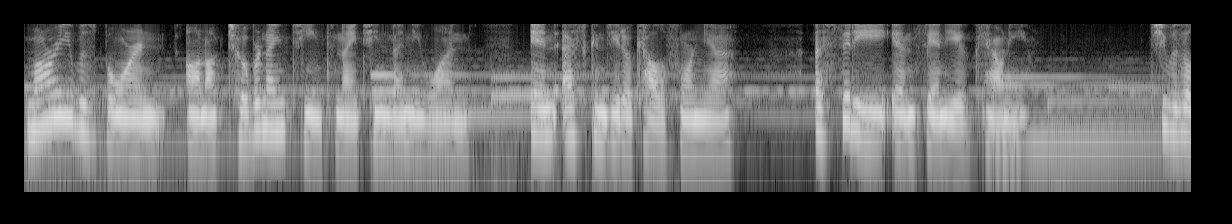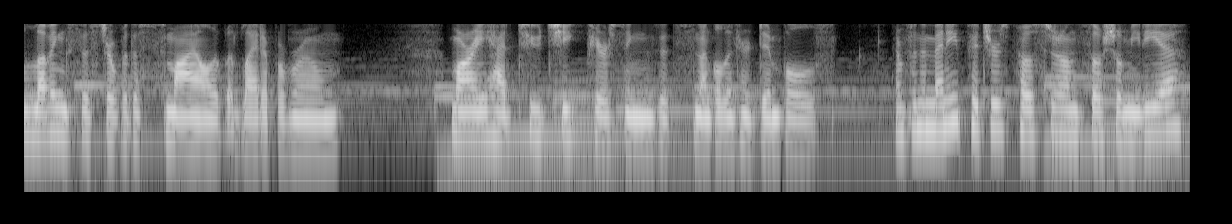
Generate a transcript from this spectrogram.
Mari was born on October 19, 1991, in Escondido, California, a city in San Diego County. She was a loving sister with a smile that would light up a room. Mari had two cheek piercings that snuggled in her dimples, and from the many pictures posted on social media,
